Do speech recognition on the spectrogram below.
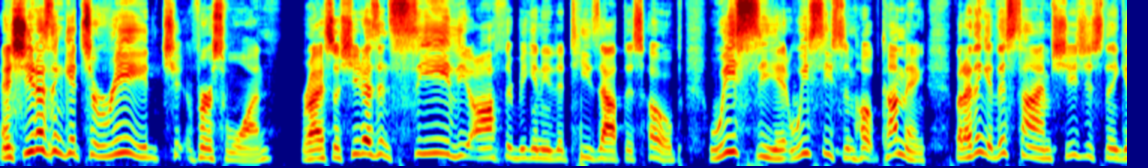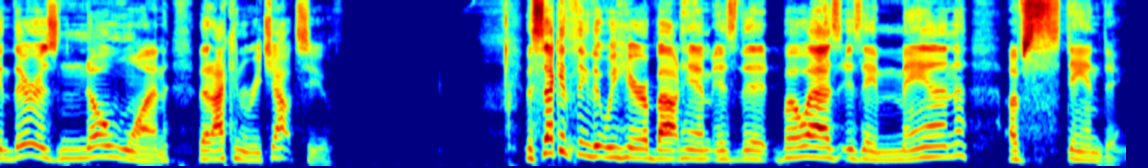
And she doesn't get to read verse 1 right? So she doesn't see the author beginning to tease out this hope. We see it, we see some hope coming, but I think at this time she's just thinking, there is no one that I can reach out to. The second thing that we hear about him is that Boaz is a man of standing.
